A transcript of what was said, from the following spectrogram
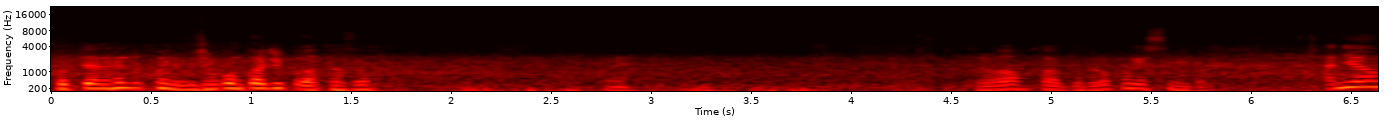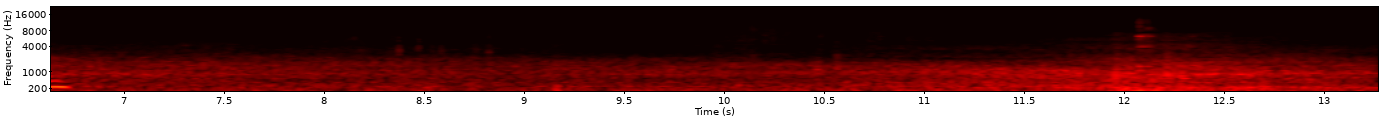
그때는 핸드폰이 무조건 꺼질 것 같아서 네. 들어가 보도록 하겠습니다. 안녕.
